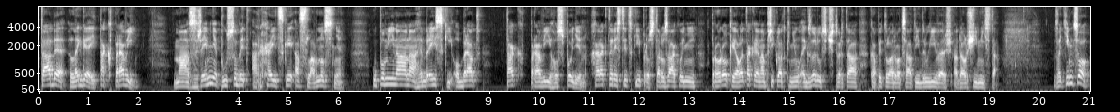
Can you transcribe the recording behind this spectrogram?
Tade legej tak praví má zřejmě působit archaicky a slavnostně. Upomíná na hebrejský obrat tak praví hospodin, charakteristický pro starozákonní proroky, ale také například knihu Exodus 4. kapitola 22. verš a další místa. Zatímco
